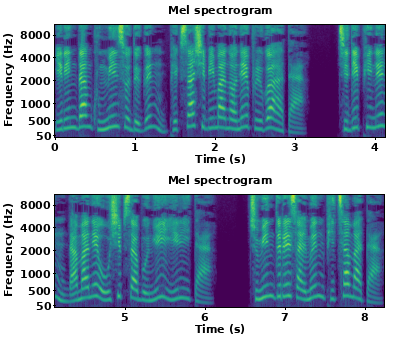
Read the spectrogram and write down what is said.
1인당 국민소득은 142만 원에 불과하다. GDP는 남한의 54분의 1이다. 주민들의 삶은 비참하다.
